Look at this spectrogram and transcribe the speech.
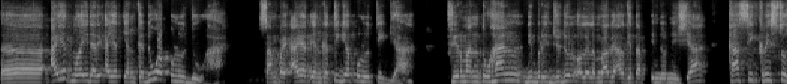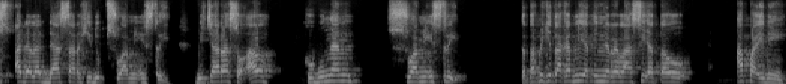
Uh, ayat mulai dari ayat yang ke-22 sampai ayat yang ke-33 firman Tuhan diberi judul oleh Lembaga Alkitab Indonesia kasih Kristus adalah dasar hidup suami istri. Bicara soal hubungan suami istri. Tetapi kita akan lihat ini relasi atau apa ini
